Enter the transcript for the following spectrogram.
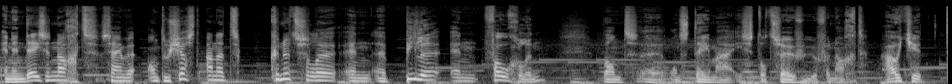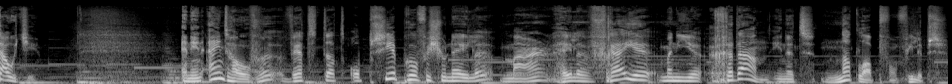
En in deze nacht zijn we enthousiast aan het knutselen en uh, pielen en vogelen. Want uh, ons thema is tot 7 uur vannacht. Houd je touwtje. En in Eindhoven werd dat op zeer professionele, maar hele vrije manier gedaan... in het natlab van Philips.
